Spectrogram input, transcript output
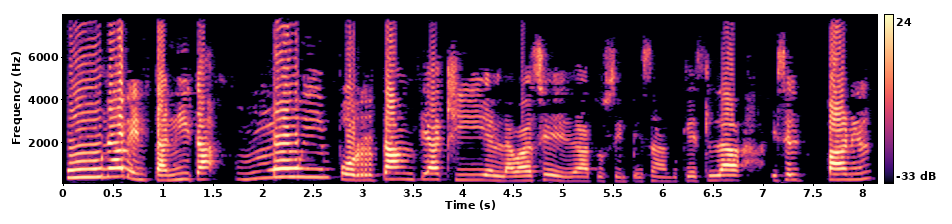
una ventanita muy importante aquí en la base de datos empezando, que es la es el panel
